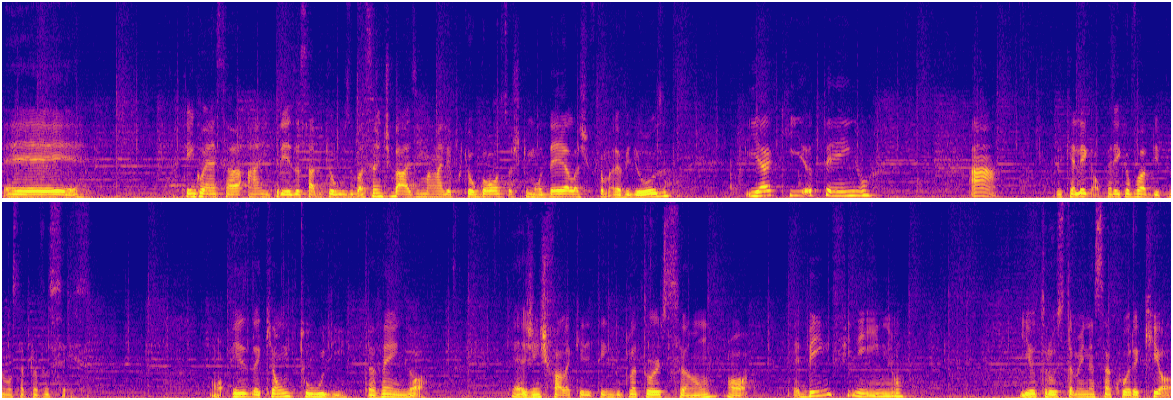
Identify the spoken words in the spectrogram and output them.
É... Quem conhece a, empresa sabe que eu uso bastante base em malha, porque eu gosto, acho que modela, acho que fica maravilhoso. E aqui eu tenho... Ah, isso aqui é legal. Peraí que eu vou abrir pra mostrar pra vocês. Ó, esse daqui é um tule, tá vendo, ó? É, a gente fala que ele tem dupla torção, ó. É bem fininho. E eu trouxe também nessa cor aqui, ó.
